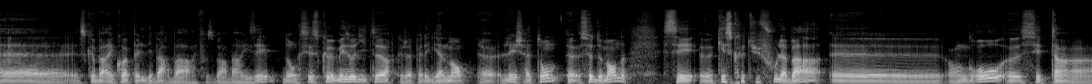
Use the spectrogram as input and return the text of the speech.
Euh, ce que Barreco appelle des barbares, il faut se barbariser. Donc c'est ce que mes auditeurs, que j'appelle également euh, les chatons, se demandent, c'est qu'est-ce que tu fous là-bas? En gros, c'est un,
